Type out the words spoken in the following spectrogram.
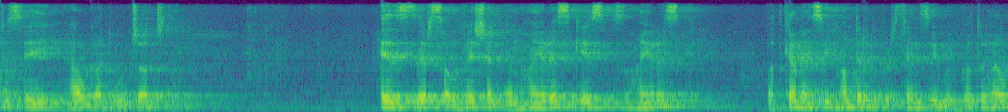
to say how God will judge them? Is their salvation in high risk? Yes, it's high risk. But can I say 100% they will go to hell?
